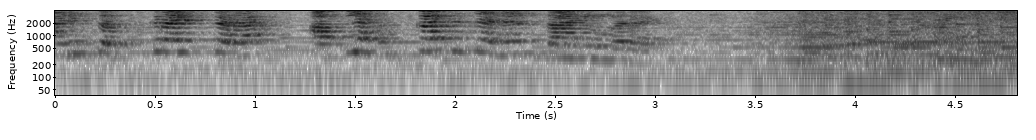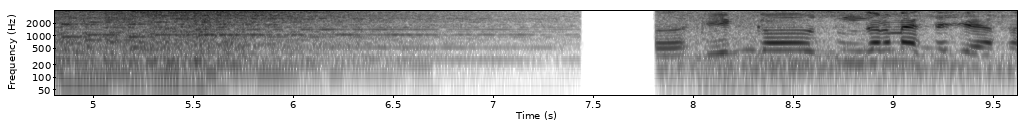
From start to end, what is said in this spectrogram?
आणि सबस्क्राईब करा आपल्या हक्काचं चॅनल जाणीव मराठी. एक सुंदर मेसेज आहे असा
